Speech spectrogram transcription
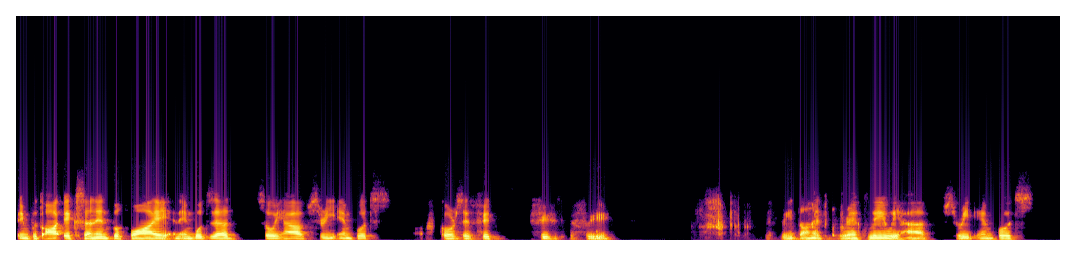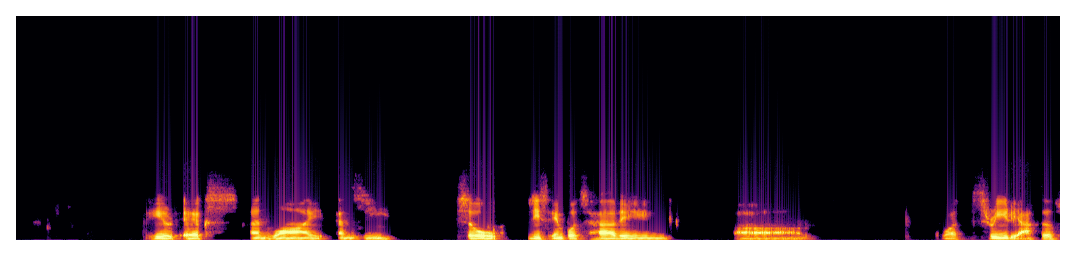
input X and input Y and input Z. So we have three inputs. Of course, if it if we if we if we done it correctly, we have three inputs here X and Y and Z. So these inputs having um, what three reactives.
